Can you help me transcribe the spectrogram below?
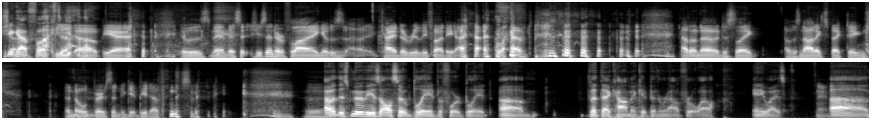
she got fucked Beat up. up. Yeah. It was man. They sent, she sent her flying. It was uh, kind of really funny. I, I laughed. I don't know. Just like I was not expecting an old Mhm. person to get beat up in this movie. Uh, Oh, this movie is also Blade before Blade. Um, but that comic had been around for a while. Anyways, Yeah. uh,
